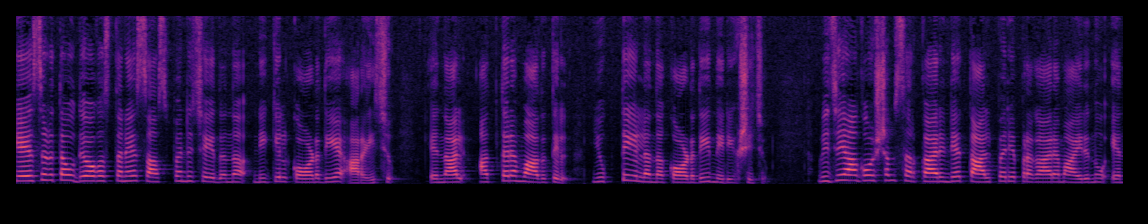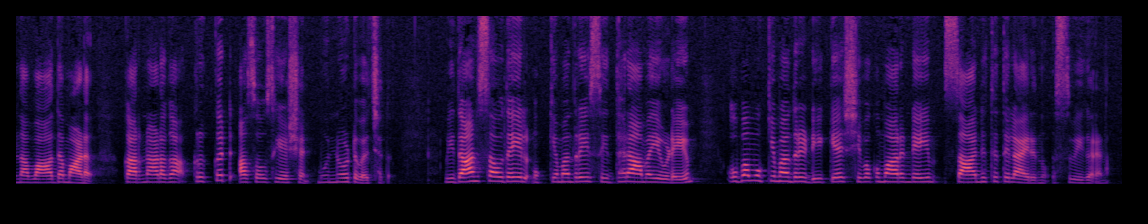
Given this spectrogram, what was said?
കേസെടുത്ത ഉദ്യോഗസ്ഥനെ സസ്പെൻഡ് ചെയ്തെന്ന് നിഖിൽ കോടതിയെ അറിയിച്ചു. എന്നാൽ അത്തരം വാദത്തിൽ യുക്തിയില്ലെന്ന് കോടതി നിരീക്ഷിച്ചു. വിജയാഘോഷം സർക്കാരിന്റെ താൽപര്യപ്രകാരമായിരുന്നു എന്ന വാദമാണ് കർണാടക ക്രിക്കറ്റ് അസോസിയേഷൻ മുന്നോട്ട് വച്ചത്. വിധാൻ സൗദയിൽ മുഖ്യമന്ത്രി സിദ്ധരാമയ്യയുടെയും ഉപമുഖ്യമന്ത്രി ഡി കെ ശിവകുമാറിന്റെയും സാന്നിധ്യത്തിലായിരുന്നു സ്വീകരണം.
